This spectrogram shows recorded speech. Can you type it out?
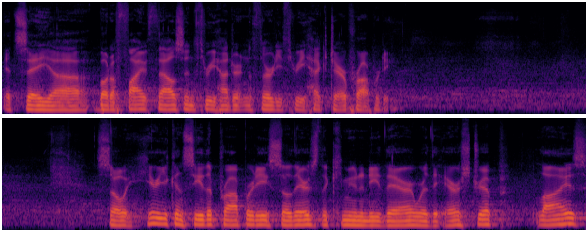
It's a, uh, about a 5,333 hectare property. So here you can see the property. So there's the community there where the airstrip lies.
